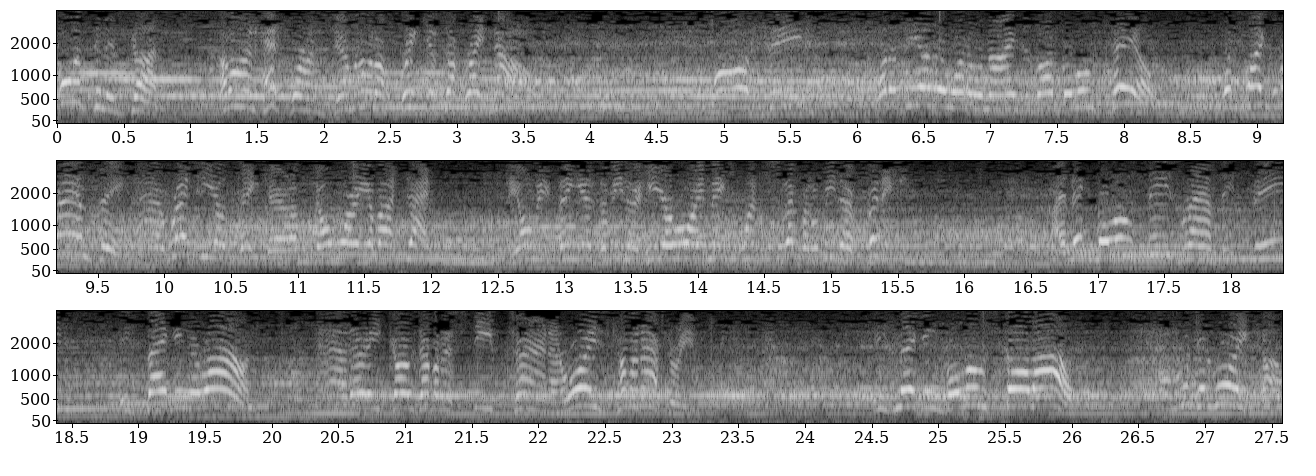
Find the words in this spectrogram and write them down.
bullets in his gun. Come on, head for him, Jim. I'm going to break this up right now. Oh, Speed. One of the other 109s is on Ballou's tail. Looks like Ramsey. Uh, Reggie will take care of him. Don't worry about that. The only thing is, if either he or Roy makes one slip, it'll be their finish. I think Ballou sees Ramsey, Speed. He's banking around. Ah, there he goes up in a steep turn, and Roy's coming after him. He's making Ballou stall out. Ah, look at Roy come.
